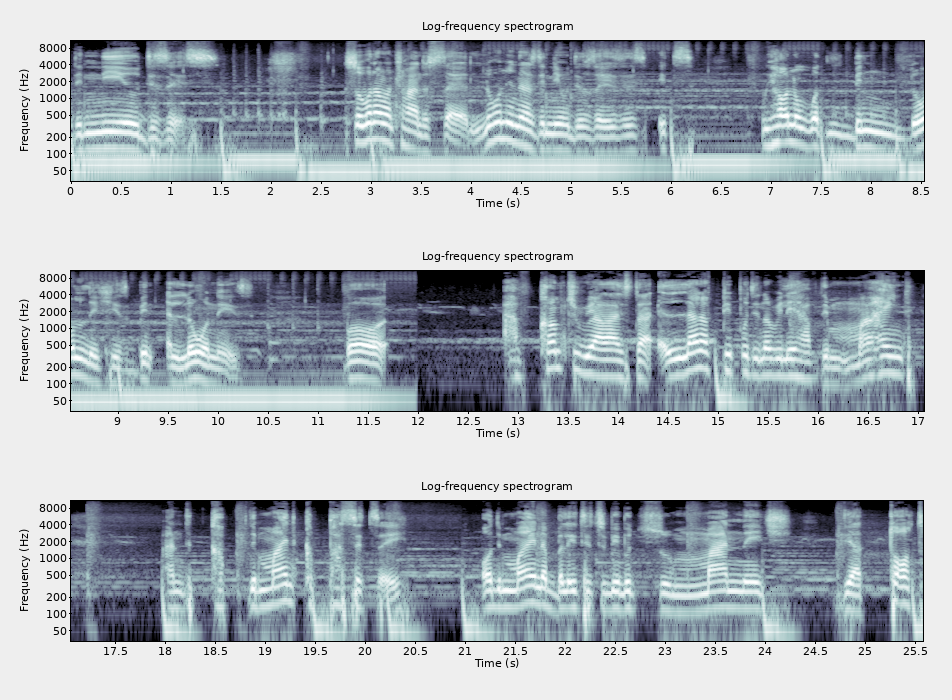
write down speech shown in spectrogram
the New Disease." So what am I trying to say? Loneliness, the new disease is it's. We all know what being lonely is, being alone is, but I've come to realize that a lot of people did not really have the mind and the, cap- the mind capacity or the mind ability to be able to manage their thought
